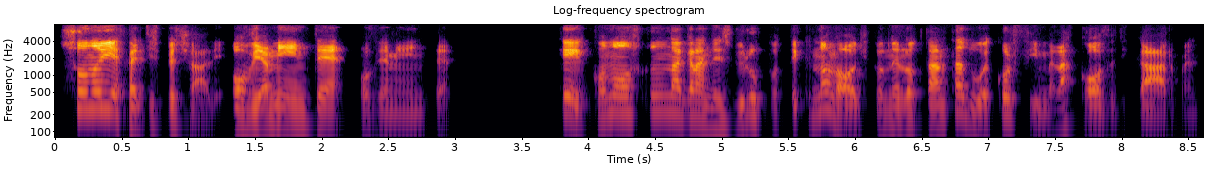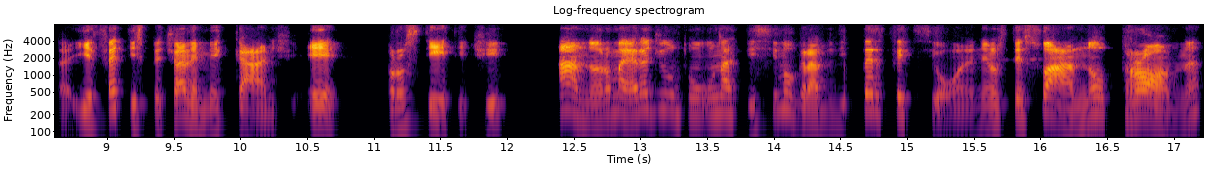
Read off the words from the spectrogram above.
sono gli effetti speciali. Ovviamente, ovviamente, che conoscono una grande sviluppo tecnologico nell'82 col film La cosa di Carpenter. Gli effetti speciali meccanici e prostetici hanno ormai raggiunto un altissimo grado di perfezione. Nello stesso anno Tron,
